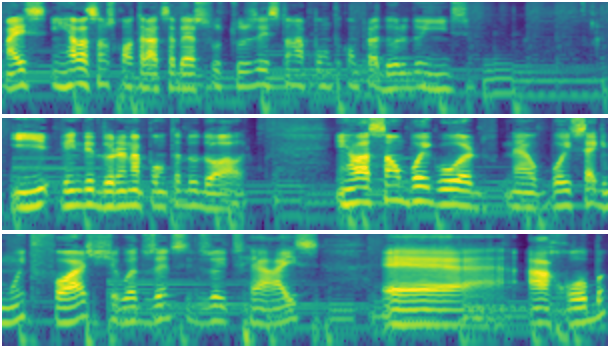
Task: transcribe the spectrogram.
mas em relação aos contratos abertos futuros, eles estão na ponta compradora do índice e vendedora na ponta do dólar. Em relação ao boi gordo, né, o boi segue muito forte, chegou a 218 reais é, a arroba,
